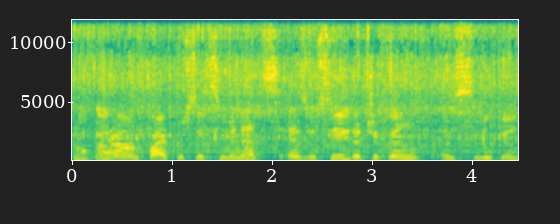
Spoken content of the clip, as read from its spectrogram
took around five to six minutes. As you see, the chicken is looking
